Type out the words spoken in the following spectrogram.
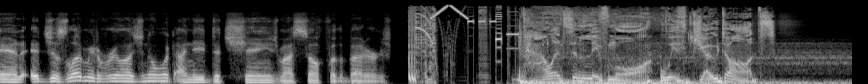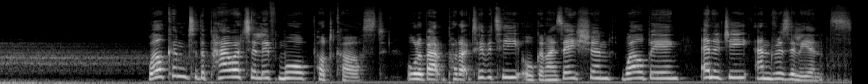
And it just led me to realize, you know what? I need to change myself for the better. Power to Live More with Joe Dodds. Welcome to the Power to Live More podcast, all about productivity, organisation, well-being, energy and resilience.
